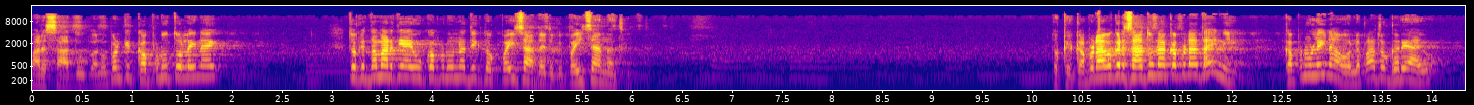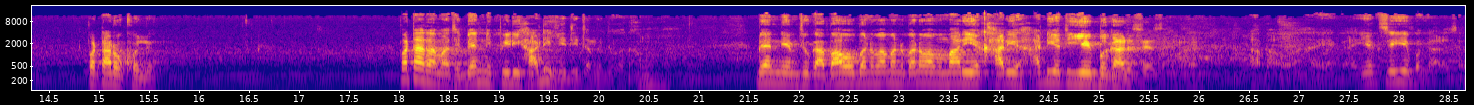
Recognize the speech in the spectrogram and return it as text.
મારે સાદું બનવું. પણ કે કપડું તો લઈને આવી તો કે તમારે ત્યાં એવું કપડું નથી, તો પૈસા થાય, તો કે પૈસા નથી. તો કે કપડા વગર સાધુના કપડા થાય નહીં. કપડું લઈને આવો, એટલે પાછો ઘરે આવ્યો. પટારો ખોલ્યો. પટારામાંથી બેનની પીડી હાડી લીધી તમે જુઓ બેનને એમ થયું કે આ બાવો બનવામાં ને બનવામાં મારી એક હારી હાડી હતી, એ બગાડશે આ બાવો એક- છે, એ બગાડશે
